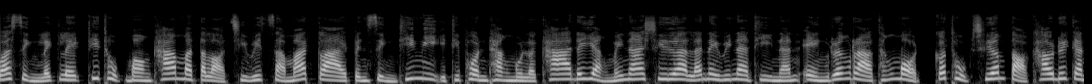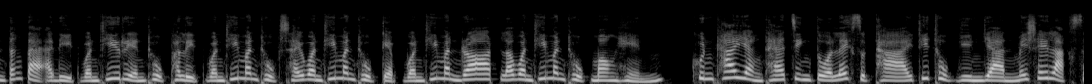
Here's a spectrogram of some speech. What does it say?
ว่าสิ่งเล็กๆ ที่ถูกมองข้ามมาตลอดชีวิตสามารถกลายเป็นสิ่งที่มีอิทธิพลทางมูลค่าได้อย่างไม่น่าเชื่อ และในวินาทีนั้นเองเรื่องราวทั้งหมด ก็ถูกเชื่อมต่อเข้าด้วยกันตั้งแต่อดีตวันที่เหรียญถูกผลิตวันที่มันถูกใช้วันที่มันถูกเก็บวันที่มันรอด และวันที่มันถูกมองเห็น คุณค่าอย่างแท้จริงตัวเลขสุดท้ายที่ถูกยืนยันไม่ใช่หลักแส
